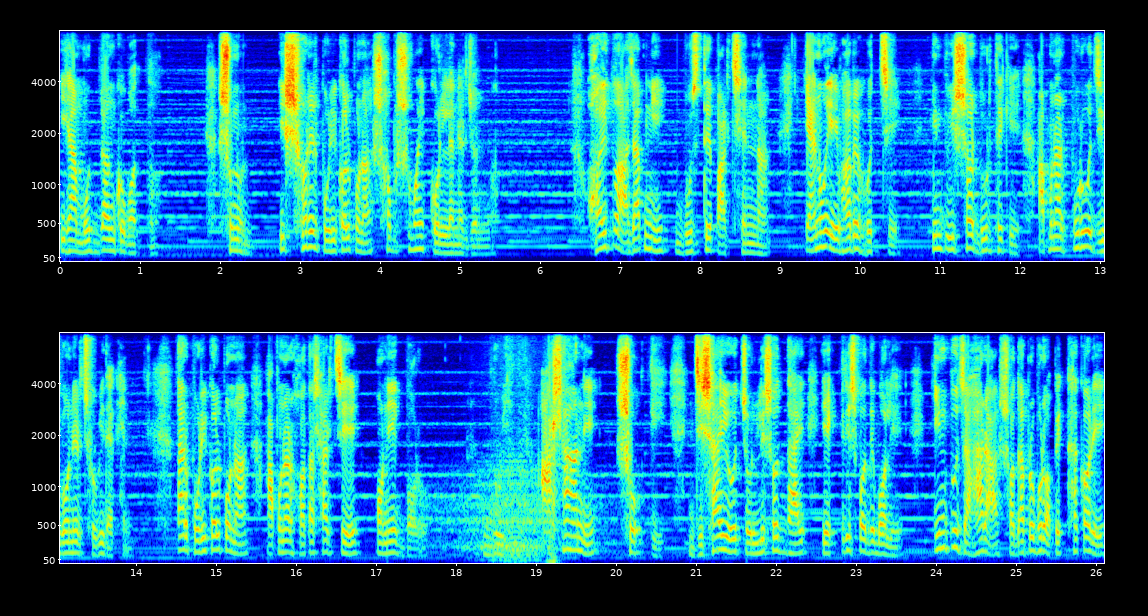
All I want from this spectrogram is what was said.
ইহা মুদ্রাঙ্কবদ্ধ। শুনুন, ঈশ্বরের পরিকল্পনা সবসময় কল্যাণের জন্য। হয়তো আজ আপনি বুঝতে পারছেন না কেন এভাবে হচ্ছে, কিন্তু ঈশ্বর দূর থেকে আপনার পুরো জীবনের ছবি দেখেন। তার পরিকল্পনা আপনার হতাশার চেয়ে অনেক বড়। দুই, আশা আনে শক্তি। জিসাইও চল্লিশ অধ্যায় একত্রিশ পদে বলে, কিন্তু যাহারা সদাপ্রভুর অপেক্ষা করে,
